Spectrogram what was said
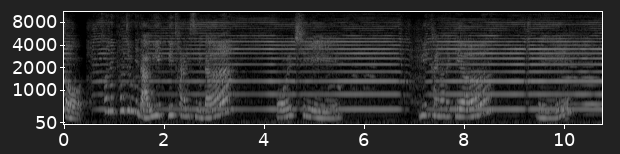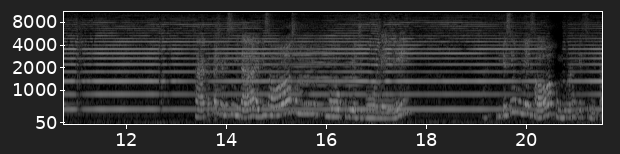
스톱. 손을 펴줍니다. 위, 위탈하겠습니다. 옳지. 위탈만 할게요. 네. 자, 끝까지 하겠습니다. 여기서 손목 구부려주고, 네. 이렇게 세 분에서 공부를 하겠습니다.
